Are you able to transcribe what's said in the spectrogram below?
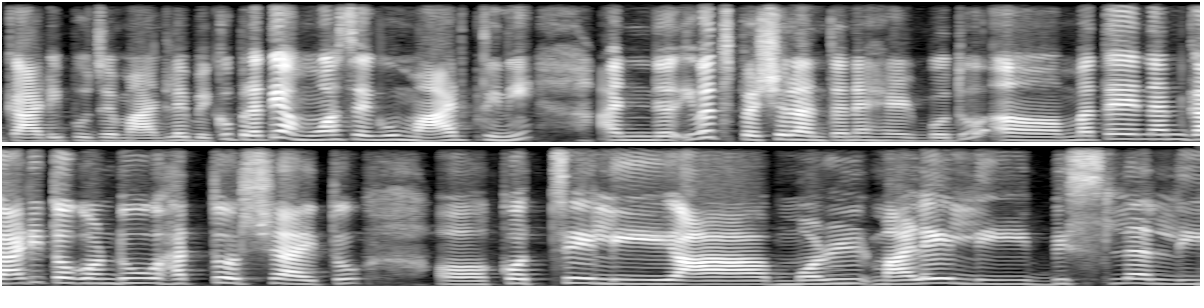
ಗಾಡಿ ಪೂಜೆ ಮಾಡಲೇಬೇಕು. ಪ್ರತಿ ಅಮಾವಾಸ್ಯೆಗೂ ಮಾಡ್ತೀನಿ. ಆ್ಯಂಡ್ ಇವತ್ತು ಸ್ಪೆಷಲ್ ಅಂತಲೇ ಹೇಳ್ಬೋದು. ಮತ್ತು ನನ್ನ ಗಾಡಿ ತೊಗೊಂಡು ಹತ್ತು ವರ್ಷ ಆಯಿತು. ಕೊಚ್ಚೆಯಲ್ಲಿ ಆ, ಮೊಳ್ ಮಳೆಯಲ್ಲಿ ಬಿಸಿಲಲ್ಲಿ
